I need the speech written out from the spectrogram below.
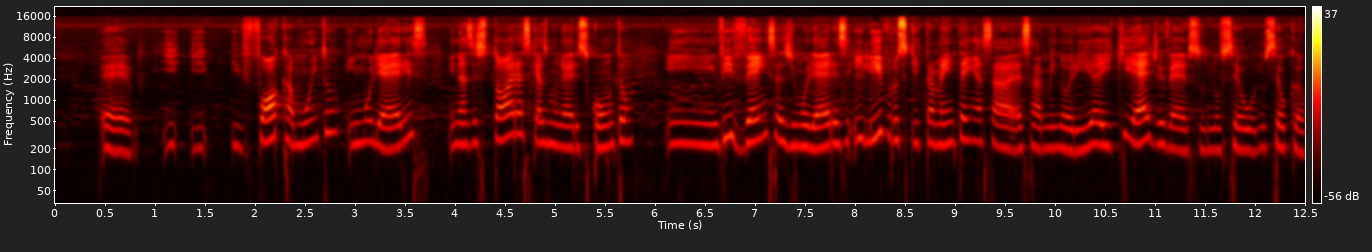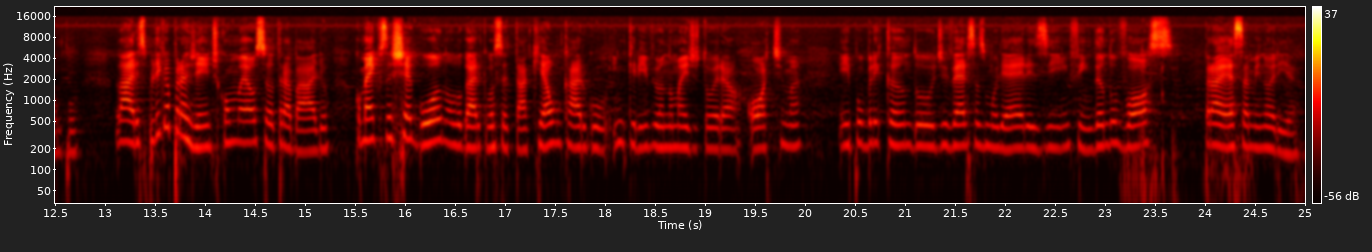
é, e, e, e, foca muito em mulheres e nas histórias que as mulheres contam, em vivências de mulheres e livros que também têm essa, essa minoria e que é diverso no seu, no seu campo. Lara, explica pra gente como é o seu trabalho, como é que você chegou no lugar que você está, que é um cargo incrível numa editora ótima e publicando diversas mulheres e, enfim, dando voz para essa minoria.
